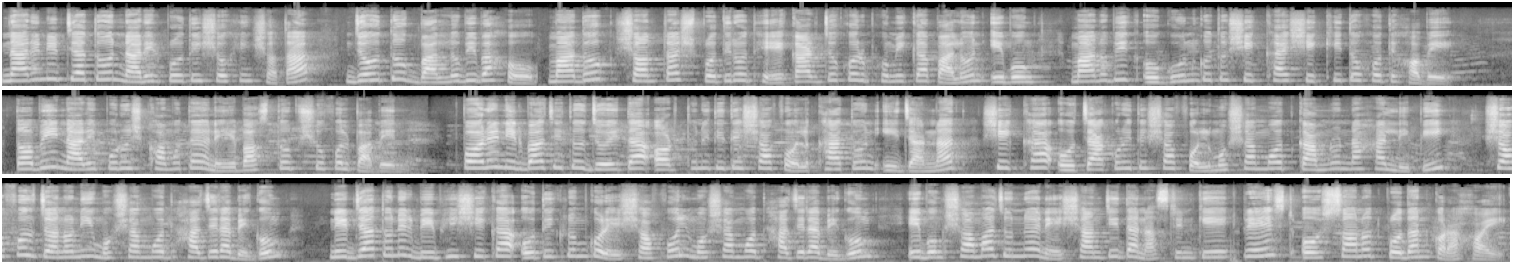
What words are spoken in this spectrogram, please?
নারী নির্যাতন, নারীর প্রতি সহিংসতা, যৌতুক, বাল্যবিবাহ, মাদক, সন্ত্রাস প্রতিরোধে কার্যকর ভূমিকা পালন এবং মানবিক ও গুণগত শিক্ষায় শিক্ষিত হতে হবে। তবেই নারী পুরুষ ক্ষমতায়নে বাস্তব সুফল পাবেন। পরে নির্বাচিত জয়িতা অর্থনীতিতে সফল খাতুন ই জান্নাত, শিক্ষা ও চাকুরিতে সফল মোসাম্মদ কামরুন নাহার লিপি, সফল জননী মোসাম্মদ হাজেরা বেগম নির্যাতনের বিভীষিকা অতিক্রম করে সফল মোসাম্মদ হাজেরা বেগম এবং সমাজ উন্নয়নে সানজিদা নাসরিনকে ক্রেস্ট ও সনদ প্রদান করা হয়।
